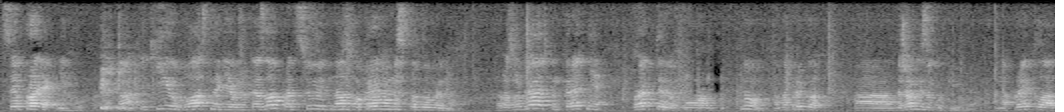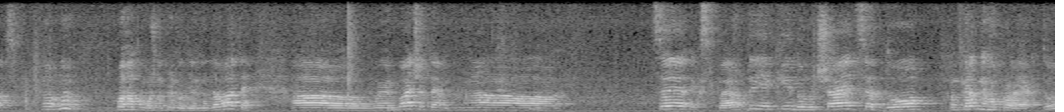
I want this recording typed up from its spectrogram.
це проектні групи, так, які, власне, як я вже казав, працюють над окремими складовими, розробляють конкретні проекти реформ, ну, наприклад, державні закупівлі, наприклад, ну, ну, багато можна прикладів надавати. Ви бачите, це експерти, які долучаються до конкретного проєкту,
